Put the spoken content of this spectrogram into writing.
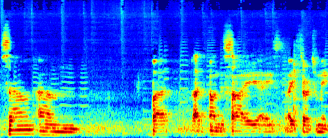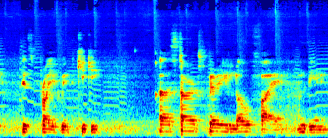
sound. Um, but at, on the side, I, I started to make this project with Kiki. Uh, started very lo-fi in the beginning.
